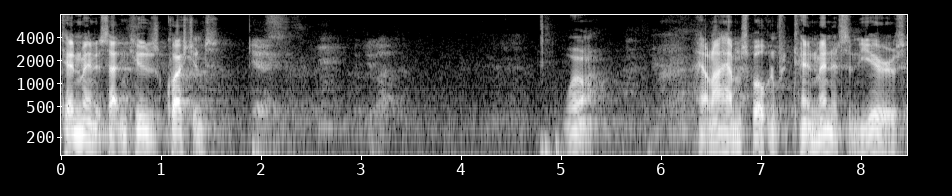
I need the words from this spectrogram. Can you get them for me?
Ten minutes. That includes questions? Yes. Like Well, hell, I haven't spoken for 10 minutes in years.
